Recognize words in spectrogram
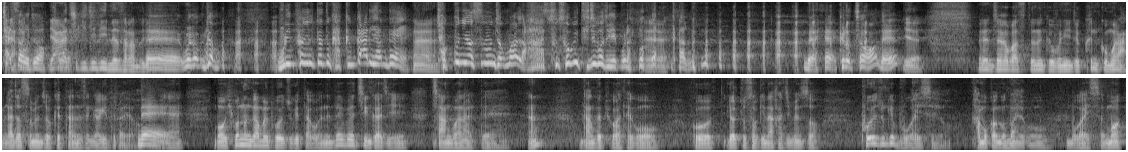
잘 싸우죠. 양아치 기질이 있는 사람들이. 예, 우리가 그러니까 우리 편일 때도 가끔 까리한데 예. 적군이었으면 정말 아 소- 속이 뒤집어지겠구나. 뭐 예. 약간. 네, 그렇죠. 네. 예. 네, 제가 봤을 때는 그분이 이제 큰 꿈을 안 가졌으면 좋겠다는 생각이 들어요. 네. 예. 뭐 효능감을 보여주겠다고 했는데 왜 지금까지 장관할 때 어? 당대표가 되고 그 12석이나 가지면서 보여준 게 뭐가 있어요. 감옥 간 거 말고 뭐가 있어. 뭐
